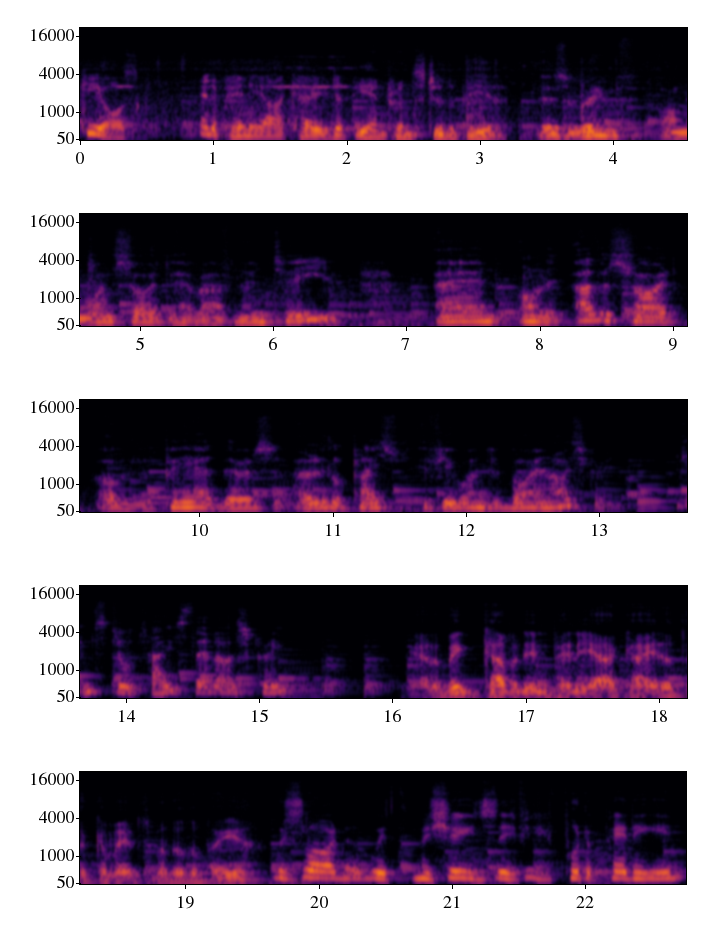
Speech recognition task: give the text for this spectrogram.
kiosks, and a penny arcade at the entrance to the pier. There's a room on one side to have afternoon tea, and on the other side of the pier there's a little place if you wanted to buy an ice cream. You can still taste that ice cream. We had a big covered in penny arcade at the commencement of the pier. It was lined with machines. If you put a penny in,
